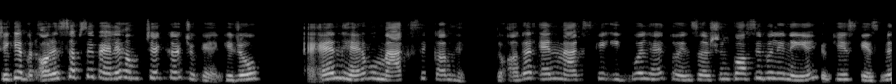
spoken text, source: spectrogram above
ठीक है? और इस सबसे पहले हम चेक कर चुके हैं कि जो एन है, वो मैक्स से कम है। तो अगर एन मैक्स के इक्वल है तो इंसर्शन पॉसिबल ही नहीं है, क्योंकि इस केस में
